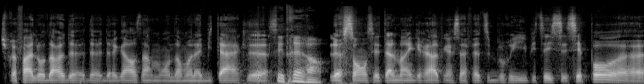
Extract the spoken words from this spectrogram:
je préfère l'odeur de, de- de gaz dans mon, dans mon habitacle. C'est très rare. Le son, c'est tellement agréable quand ça fait du bruit. Puis, tu sais, c'est, c'est pas. euh,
